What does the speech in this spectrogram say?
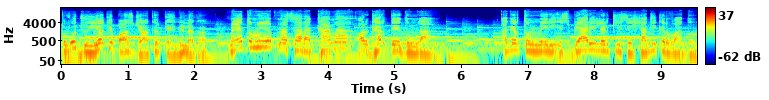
تو وہ چوہیا کے پاس جا کر کہنے لگا میں تمہیں اپنا سارا کھانا اور گھر دے دوں گا۔ اگر تم میری اس پیاری لڑکی سے شادی کروا دو۔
